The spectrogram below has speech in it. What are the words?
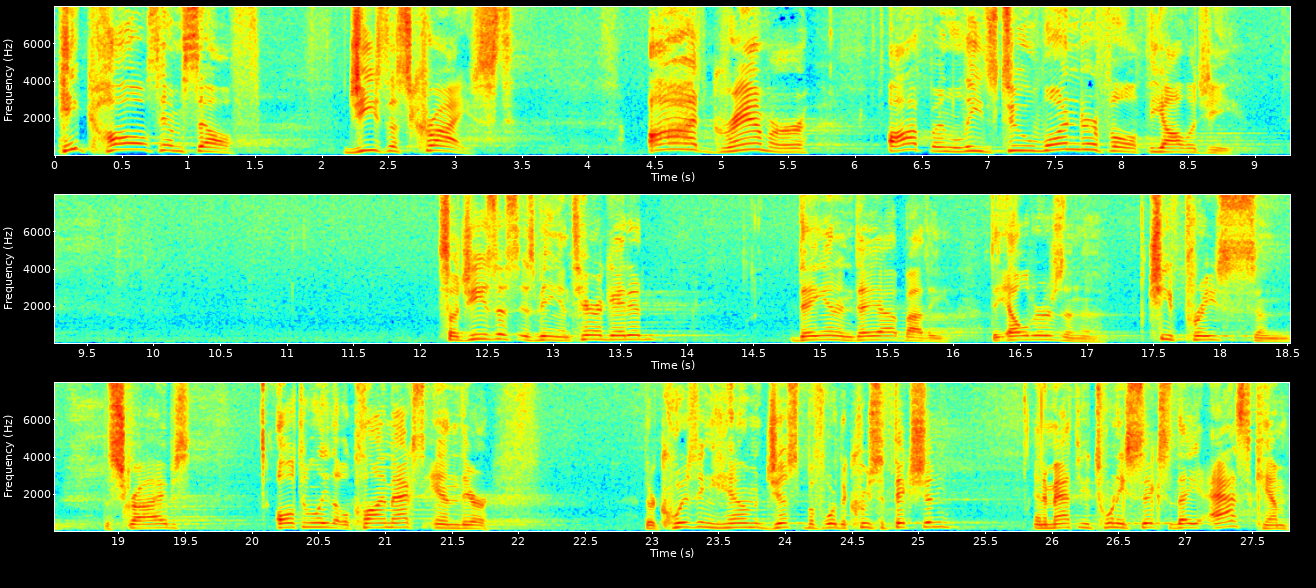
He calls himself Jesus Christ. Odd grammar often leads to wonderful theology. So Jesus is being interrogated day in and day out by the, the elders and the chief priests and the scribes. Ultimately, that will climax in their, they're quizzing him just before the crucifixion. And in Matthew 26, they ask him,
